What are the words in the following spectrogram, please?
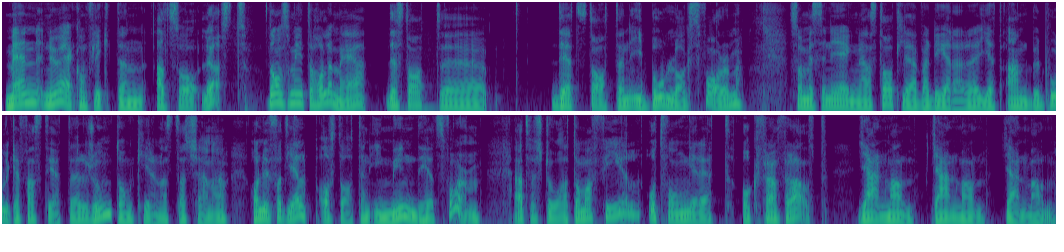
Men nu är konflikten alltså löst. De som inte håller med, det, stat, eh, det staten i bolagsform som med sina egna statliga värderare gett anbud på olika fastigheter runt om Kiruna stadskärna har nu fått hjälp av staten i myndighetsform att förstå att de har fel och tvång är rätt och framför allt järnmalm, järnmalm, järnmalm.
